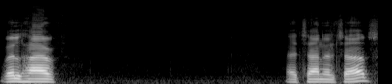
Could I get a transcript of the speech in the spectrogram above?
will have a channel charge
